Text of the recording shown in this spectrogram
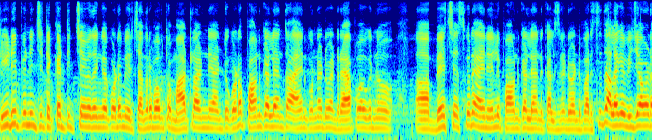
టీడీపీ నుంచి టికెట్ ఇచ్చే విధంగా కూడా మీరు చంద్రబాబుతో మాట్లాడండి అంటూ కూడా పవన్ కళ్యాణ్తో ఆయనకు ఉన్నటువంటి ర్యాపోను బేస్ చేసుకుని ఆయన వెళ్ళి పవన్ కళ్యాణ్ కలిసినటువంటి పరిస్థితి. అలాగే విజయవాడ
